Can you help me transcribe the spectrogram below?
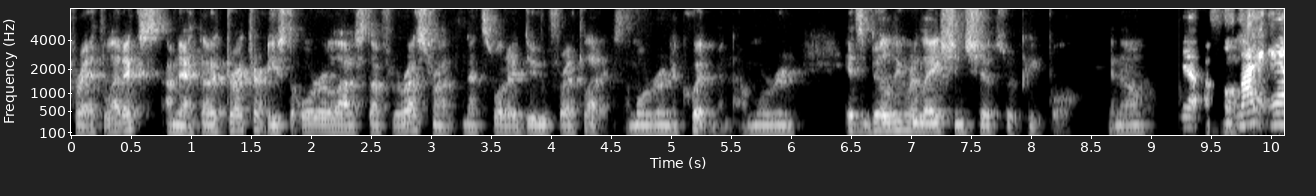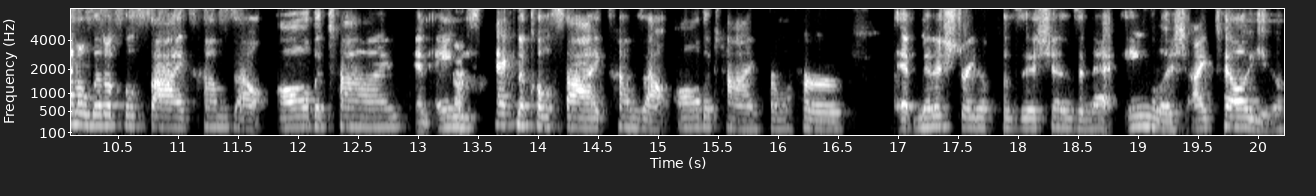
for athletics. I'm the athletic director. I used to order a lot of stuff for the restaurant. that's what I do for athletics. I'm ordering equipment. I'm ordering. It's building relationships with people. You know. Yeah, uh-huh. my analytical side comes out all the time, and Amy's technical side comes out all the time from her administrative positions and that English, I tell you.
